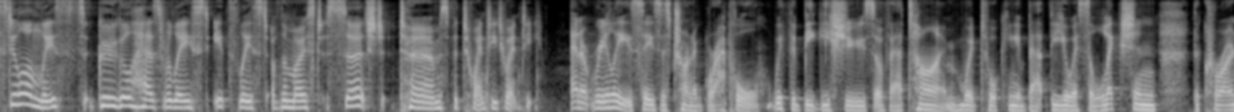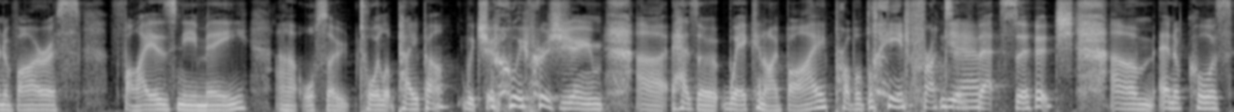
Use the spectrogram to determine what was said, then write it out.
still on lists, Google has released its list of the most searched terms for 2020. And it really sees us trying to grapple with the big issues of our time. We're talking about the US election, the coronavirus, fires near me, uh, also toilet paper, which we presume uh, has a where can I buy probably in front yeah. of that search. Um, and of course,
